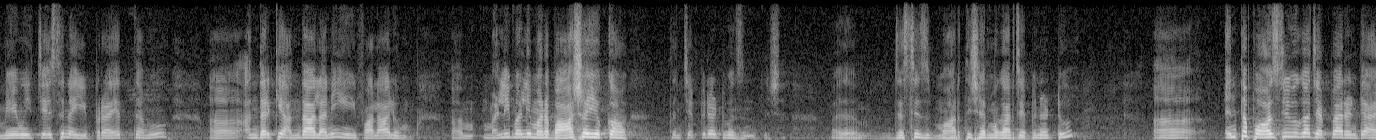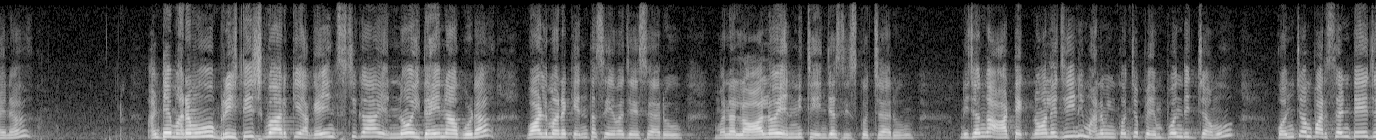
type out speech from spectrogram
మేము చేసిన ఈ ప్రయత్నము అందరికీ అందాలని ఈ ఫలాలు మళ్ళీ మళ్ళీ మన భాష యొక్క తను చెప్పినట్టు జస్టిస్ మారుతి శర్మ గారు చెప్పినట్టు ఎంత పాజిటివ్గా చెప్పారంటే ఆయన అంటే మనము బ్రిటిష్ వారికి అగెయిన్స్ట్గా ఎన్నో ఇదైనా కూడా వాళ్ళు మనకి ఎంత సేవ చేశారు మన లాలో ఎన్ని చేంజెస్ తీసుకొచ్చారు నిజంగా ఆ టెక్నాలజీని మనం ఇంకొంచెం పెంపొందించాము కొంచెం పర్సంటేజ్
